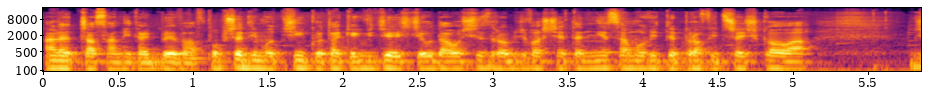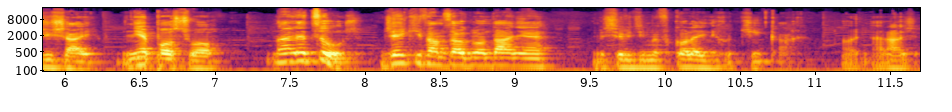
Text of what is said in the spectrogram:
ale czasami tak bywa. W poprzednim odcinku, tak jak widzieliście, udało się zrobić właśnie ten niesamowity profit 6 koła. Dzisiaj nie poszło. No ale cóż, dzięki Wam za oglądanie. My się widzimy w kolejnych odcinkach. No i na razie.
